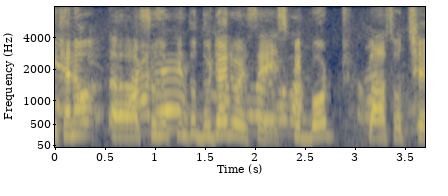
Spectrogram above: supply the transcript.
এখানেও আহ, সুযোগ কিন্তু দুইটাই রয়েছে। স্পিড বোট প্লাস হচ্ছে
